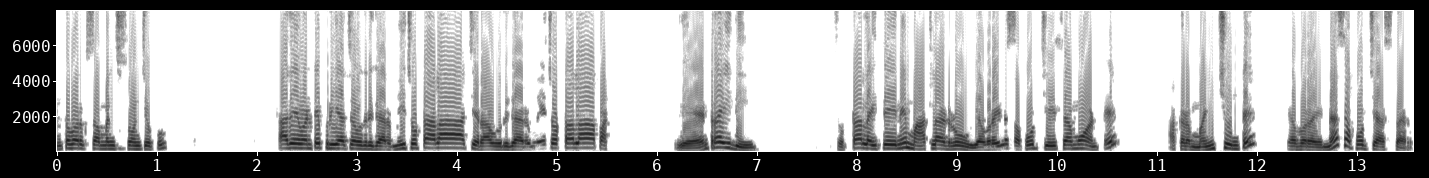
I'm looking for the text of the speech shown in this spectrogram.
ఎంతవరకు సంబంధించుతావు చెప్పు. అదేమంటే ప్రియా చౌదరి గారు మీ చుట్టాలా చిరావురి గారు? మీ చుట్టాలా ఏంట్రా ఇది? చుట్టాలైతేనే మాట్లాడరు. ఎవరైనా సపోర్ట్ చేశాము అంటే అక్కడ మంచి ఉంటే ఎవరైనా సపోర్ట్ చేస్తారు.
